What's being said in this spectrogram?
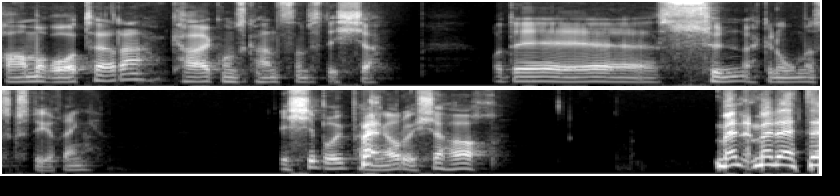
Har vi råd til det? Hva er konsekvensen hvis det ikke? Og det er sunn økonomisk styring. Ikke bruk penger du ikke har. Men, men dette,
